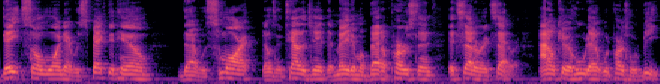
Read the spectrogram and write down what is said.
date someone that respected him, that was smart, that was intelligent, that made him a better person, etc., etc. I don't care who that would person would be.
